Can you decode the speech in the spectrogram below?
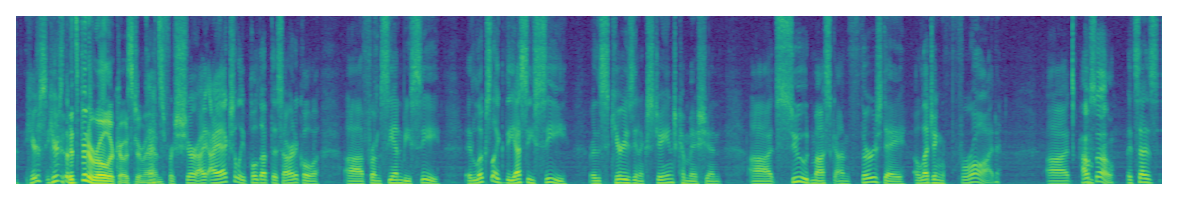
Here's here's the it's been a roller coaster, man. That's for sure. I, I actually pulled up this article uh, from CNBC. It looks like the SEC or the Securities and Exchange Commission uh, sued Musk on Thursday, alleging fraud. Uh, How so? it says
